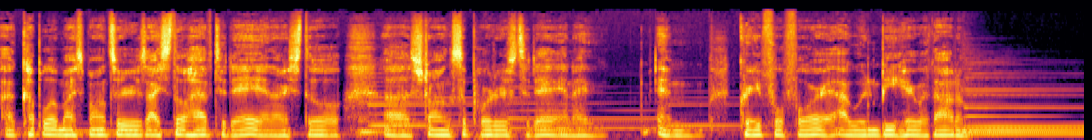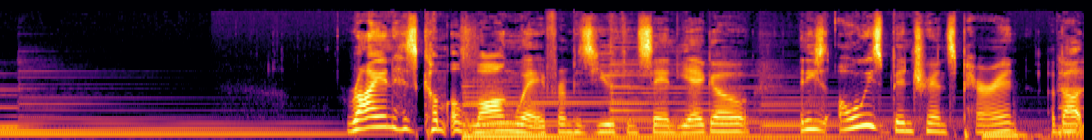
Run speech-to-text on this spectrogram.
a couple of my sponsors I still have today and are still uh, strong supporters today, and I am grateful for it. I wouldn't be here without them. Ryan has come a long way from his youth in San Diego, and he's always been transparent about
